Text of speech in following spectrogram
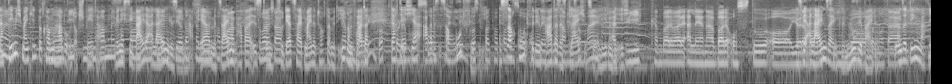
Nachdem ich mein Kind bekommen habe und auch später, wenn ich sie beide allein gesehen habe, er mit seinem Papa ist und zu der Zeit meine Tochter mit ihrem Vater, dachte ich, ja, aber das ist auch gut für sie. Es ist auch gut für den Vater, das Gleiche zu erleben wie ich. Dass wir allein sein können, nur wir beide. Wir unser Ding machen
